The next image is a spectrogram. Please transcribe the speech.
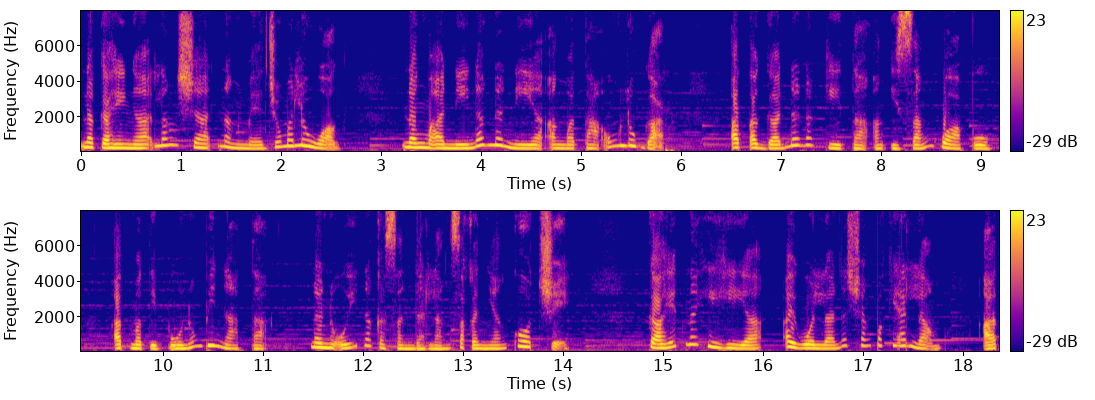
Nakahinga lang siya ng medyo maluwag nang maaninag na niya ang mataong lugar at agad na nakita ang isang gwapo at matipunong binata na nooy nakasanda lang sa kanyang kotse. Kahit nahihiya ay wala na siyang pakialam at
